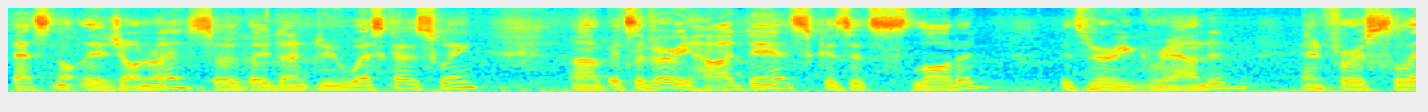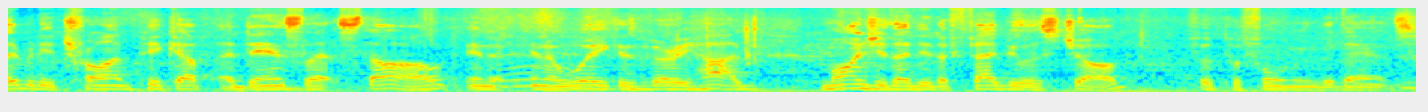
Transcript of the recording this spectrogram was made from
that's not their genre, so they don't do West Coast swing. Um, it's a very hard dance because it's slotted. It's very grounded, and for a celebrity to try and pick up a dance that style in a, in a week is very hard. Mind you, they did a fabulous job for performing the dance.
